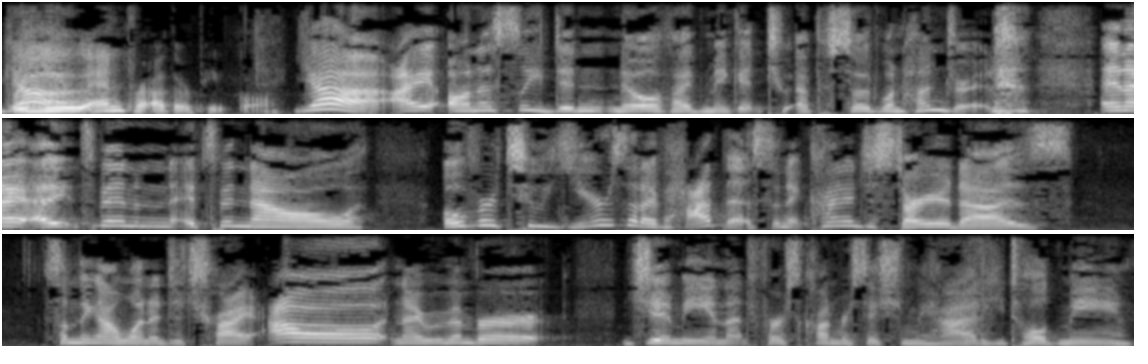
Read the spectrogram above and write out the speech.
for yeah. you and for other people. Yeah, I honestly didn't know if I'd make it to episode 100. and I, I, it's been it's been now over 2 years that I've had this and it kind of just started as something I wanted to try out. And I remember Jimmy in that first conversation we had, he told me,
